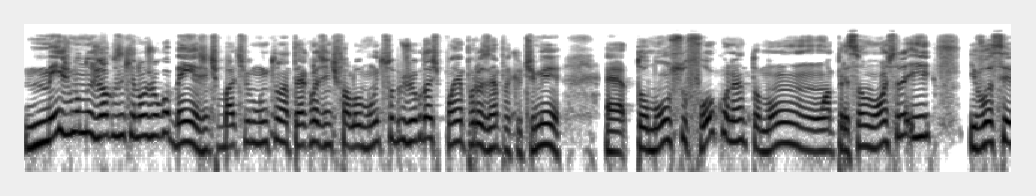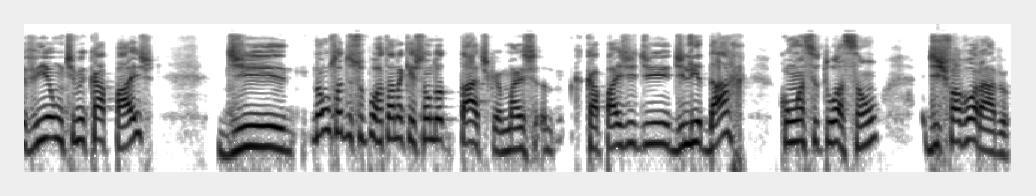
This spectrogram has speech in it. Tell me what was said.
mesmo nos jogos em que não jogou bem. A gente bate muito na tecla, a gente falou muito sobre o jogo da Espanha, por exemplo, que o time é, tomou um sufoco, né? Tomou uma pressão monstra e, e você via um time capaz de não só de suportar na questão da tática, mas capaz de, de, de lidar com a situação desfavorável.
